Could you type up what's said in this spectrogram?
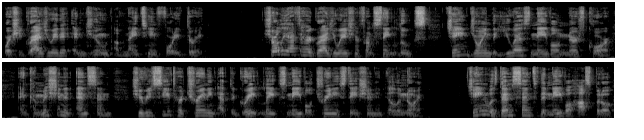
where she graduated in June of 1943. Shortly after her graduation from St. Luke's, Jane joined the U.S. Naval Nurse Corps and commissioned an ensign she received her training at the Great Lakes Naval Training Station in Illinois. Jane was then sent to the Naval Hospital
